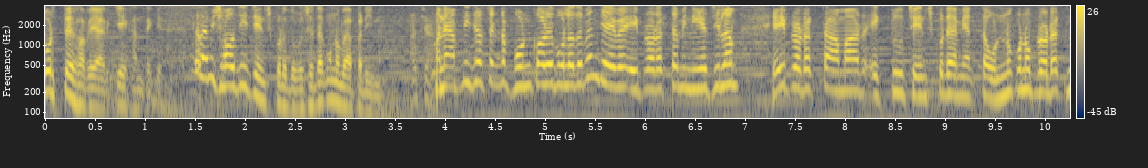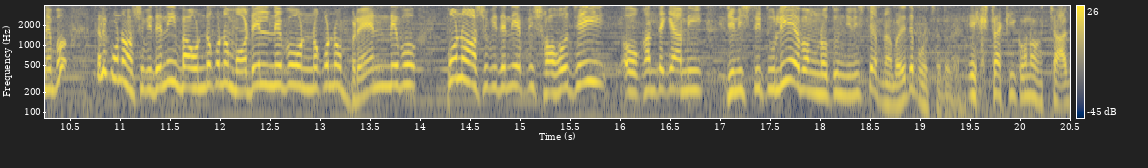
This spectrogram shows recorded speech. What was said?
করতে হবে আর কি এখান থেকে। তাহলে আমি সহজেই চেঞ্জ করে দেবো সেটা কোনো ব্যাপারই না। আচ্ছা। মানে আপনি জাস্ট একটা ফোন করে বলে দেবেন যে এবার এই প্রোডাক্টটা আমি নিয়েছিলাম এই প্রোডাক্টটা আমার একটু চেঞ্জ করে আমি একটা অন্য কোনো প্রোডাক্ট নেব। তাহলে কোনো অসুবিধা নেই বা অন্য কোনো মডেল নেব অন্য কোনো ব্র্যান্ড নেব কোনো অসুবিধা নেই। আপনি সহজেই ওখান থেকে আমি জিনিসটি তুলি এবং নতুন জিনিসটি আপনার বাড়িতে পৌঁছে দেবো। এক্সট্রা কি কোনো চার্জ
